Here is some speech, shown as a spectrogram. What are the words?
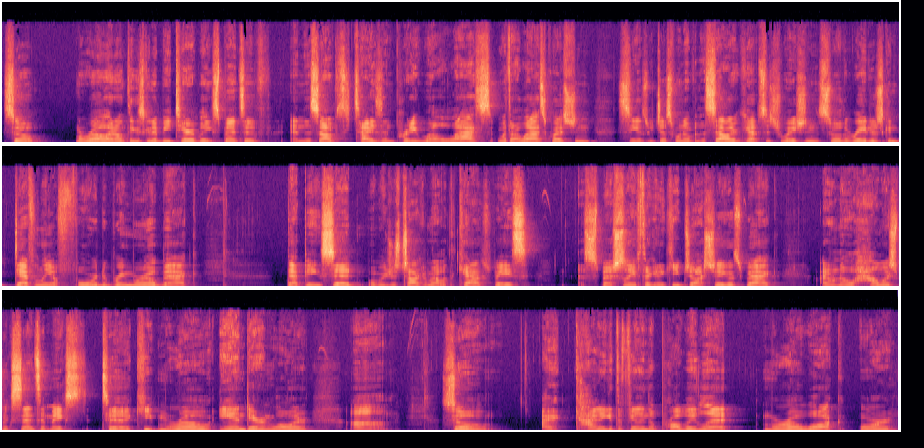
So Moreau, I don't think is going to be terribly expensive, and this obviously ties in pretty well last with our last question, seeing as we just went over the salary cap situation. So the Raiders can definitely afford to bring Moreau back. That being said, what we were just talking about with the cap space, especially if they're going to keep Josh Jacobs back, I don't know how much sense it makes to keep Moreau and Darren Waller. Um, so I kind of get the feeling they'll probably let Moreau walk, or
